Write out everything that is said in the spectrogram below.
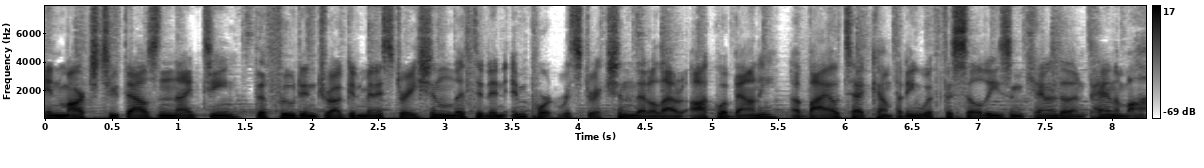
In March 2019, the Food and Drug Administration lifted an import restriction that allowed AquaBounty, a biotech company with facilities in Canada and Panama,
